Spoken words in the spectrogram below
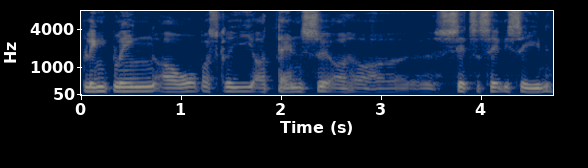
bling bling og råb og skrige og danse og, og øh, sætte sig selv i scene.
